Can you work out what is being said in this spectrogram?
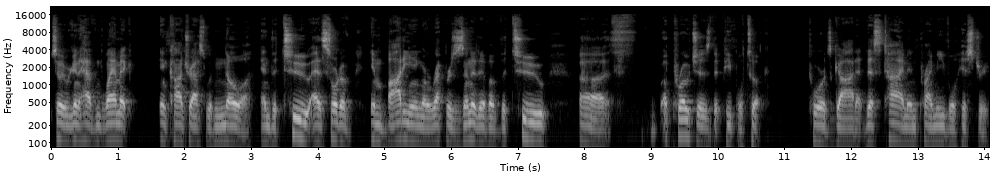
So we're going to have Lamech in contrast with Noah, and the two as sort of embodying or representative of the two uh, th- approaches that people took towards God at this time in primeval history.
